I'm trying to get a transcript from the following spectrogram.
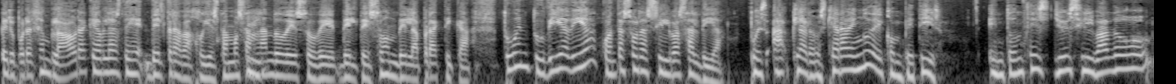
Pero, por ejemplo, ahora que hablas de, del trabajo y estamos hablando de eso, de, del tesón, de la práctica, ¿tú en tu día a día cuántas horas silbas al día? Pues, ah, claro, es que ahora vengo de competir. Entonces yo he silbado,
